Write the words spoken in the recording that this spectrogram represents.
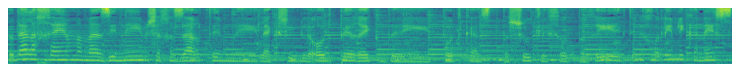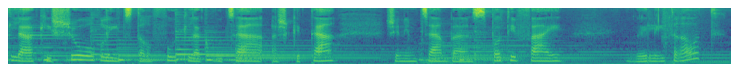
תודה לכם, המאזינים, שחזרתם uh, להקשיב לעוד פרק בפודקאסט פשוט לחיות בריא. אתם יכולים להיכנס לקישור להצטרפות לקבוצה השקטה שנמצא בספוטיפיי, ולהתראות.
